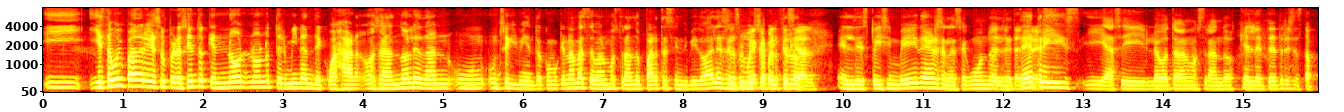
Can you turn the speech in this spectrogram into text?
Y, y está muy padre eso, pero siento que no, no lo terminan de cuajar. O sea, no le dan un, un seguimiento. Como que nada más te van mostrando partes individuales. En el primer capítulo, el de Space Invaders. En el segundo, el, El de de Tetris. Y así luego te van mostrando. Que el de Tetris está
